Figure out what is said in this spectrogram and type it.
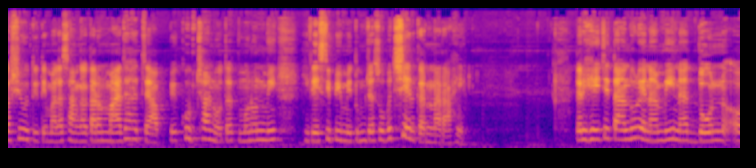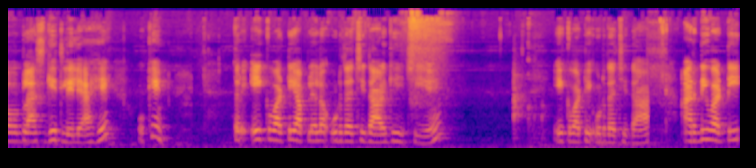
कशी होती ते मला सांगा कारण माझ्या हातचे आप्पे खूप छान होतात. म्हणून मी ही रेसिपी मी तुमच्यासोबत शेअर करणार आहे. तर हे जे तांदूळ आहे ना मी ना दोन ग्लास घेतलेले आहे. ओके तर एक वाटी आपल्याला उडदाची डाळ घ्यायची आहे. एक वाटी उडदाची डाळ अर्धी वाटी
